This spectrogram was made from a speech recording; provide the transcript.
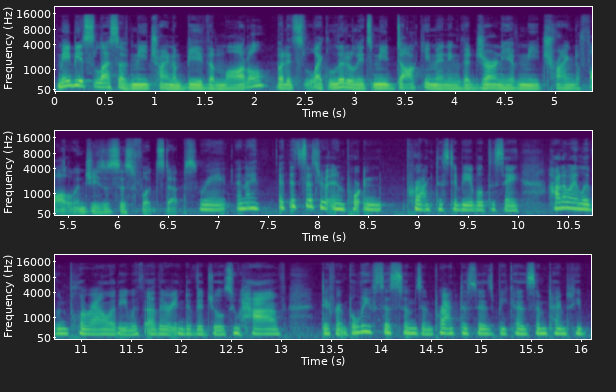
maybe it's less of me trying to be the model, but it's like literally it's me documenting the journey of me trying to follow in Jesus' footsteps. Right. And I, it's such an important practice to be able to say, how do I live in plurality with other individuals who have different belief systems and practices? Because sometimes people,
